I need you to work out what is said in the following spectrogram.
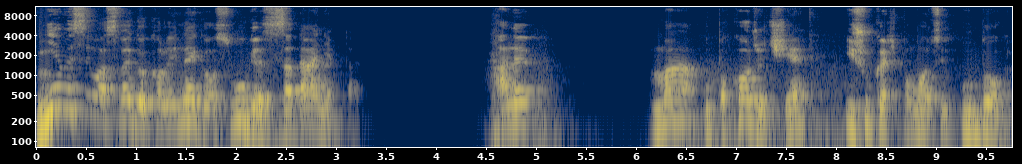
Nie wysyła swego kolejnego sługę z zadaniem, tak? Ale ma upokorzyć się i szukać pomocy u Boga.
